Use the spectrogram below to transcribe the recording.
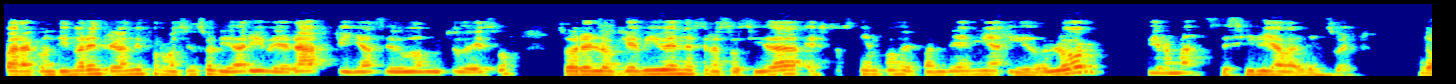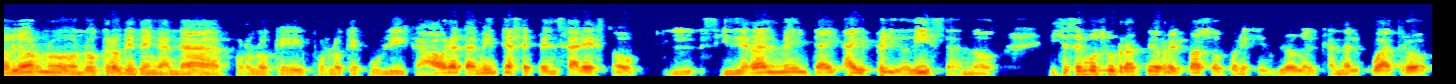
para continuar entregando información solidaria y veraz, que ya se duda mucho de eso, sobre lo que vive nuestra sociedad estos tiempos de pandemia y dolor, firma Cecilia Valenzuela. Dolor no, no creo que tenga nada por lo que, por lo que publica. Ahora también te hace pensar esto, si realmente hay, hay periodistas, ¿no? Y si hacemos un rápido repaso, por ejemplo, en el Canal 4,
